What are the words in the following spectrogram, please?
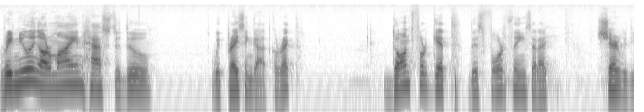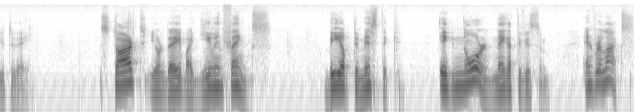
Renewing our mind has to do with praising God, correct? Don't forget these four things that I shared with you today. Start your day by giving thanks. Be optimistic. Ignore negativism and relax.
